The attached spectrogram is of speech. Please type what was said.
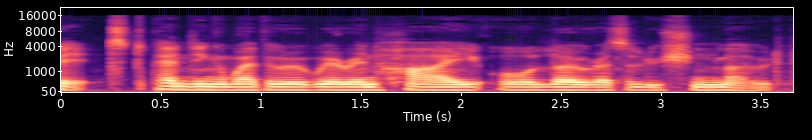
bits, depending on whether we're in high or low resolution mode.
